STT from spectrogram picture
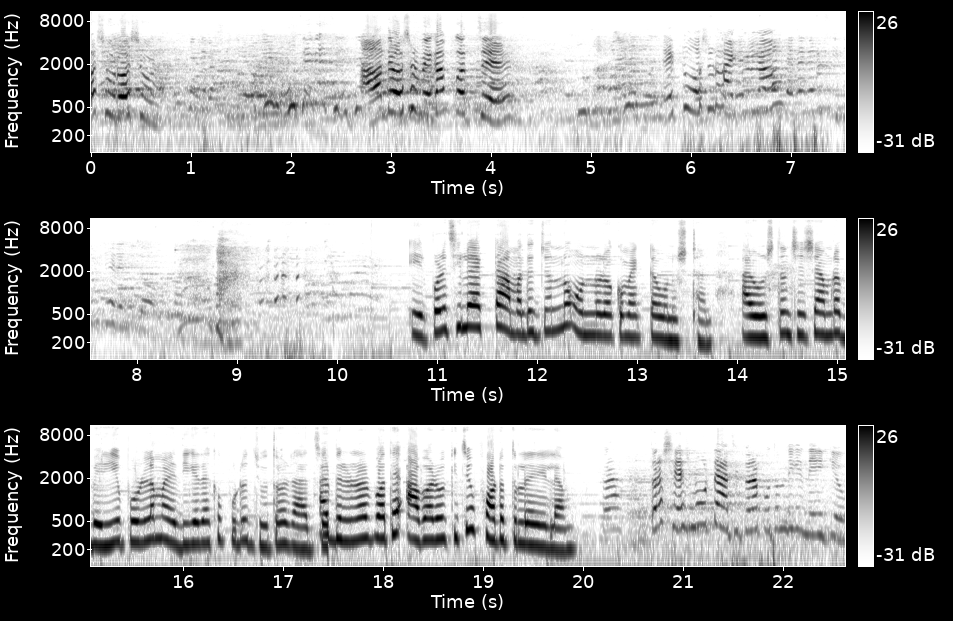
অসুর অসুর। আমাদের অসুর মেকআপ করছে। একটু অসুর হাই করে দাও। এরপরে ছিল একটা আমাদের জন্য অন্যরকম একটা অনুষ্ঠান। আর অনুষ্ঠান শেষে আমরা বেরিয়ে পড়লাম আর এদিকে দেখো পুরো জুতোর রাজ্য। আর বেরোনোর পথে আবারও কিছু ফটো তুলে নিলাম। তোরা শেষ মুহূর্তে আছিস তোরা প্রথম দিকে নেই কেউ।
